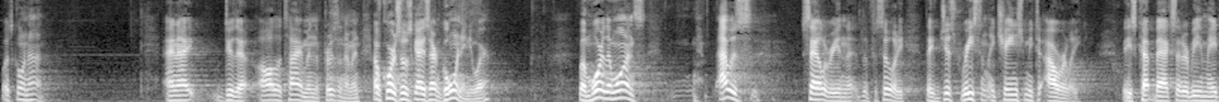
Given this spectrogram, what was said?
What's going on? And I do that all the time in the prison I'm in. Of course, those guys aren't going anywhere. But more than once, I was salary in the, the facility. They've just recently changed me to hourly, these cutbacks that are being made.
